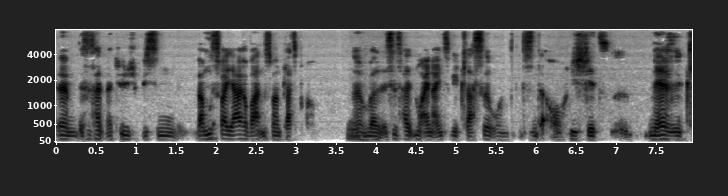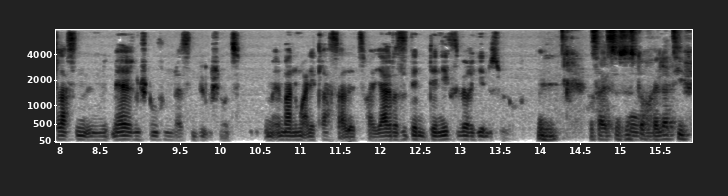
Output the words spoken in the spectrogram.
ähm, es ist halt natürlich ein bisschen, man muss zwei Jahre warten, bis man einen Platz bekommt. Ne, mhm. weil es ist halt nur eine einzige Klasse und es sind auch nicht jetzt äh, mehrere Klassen mit mehreren Stufen. Das sind wirklich nur immer nur eine Klasse alle zwei Jahre. Das ist der, der nächste wäre hier in Düsseldorf. Mhm. Das heißt, es ist oh. doch relativ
